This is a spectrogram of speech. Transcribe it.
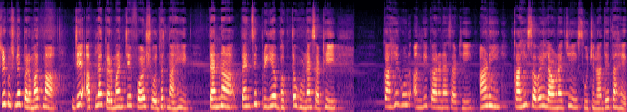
श्रीकृष्ण परमात्मा जे आपल्या कर्मांचे फळ शोधत नाहीत त्यांना त्यांचे प्रिय भक्त होण्यासाठी काही गुण अंगीकारण्यासाठी आणि काही सवयी लावण्याची सूचना देत आहेत.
